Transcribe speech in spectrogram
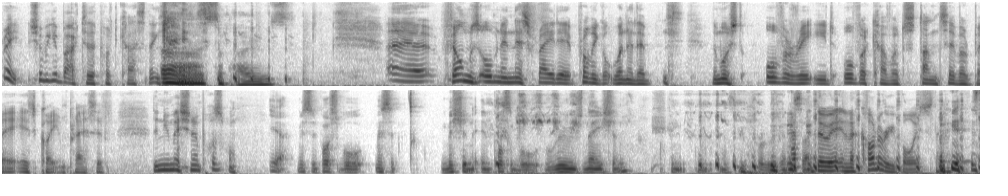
Right, shall we get back to the podcasting? Oh, I suppose. Uh, films opening this Friday probably got one of the the most overrated, overcovered stunts ever, but it is quite impressive. The new Mission Impossible. Yeah, Mission Impossible. Mission, Mission Impossible Rouge Nation. I think that's what we we're going to say. Do it in a Connery voice. then. yes.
